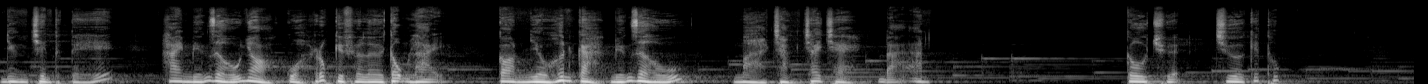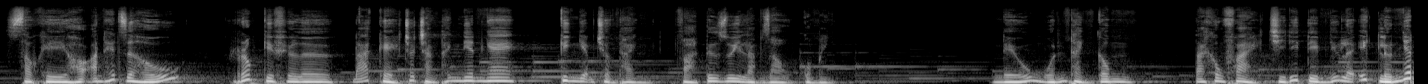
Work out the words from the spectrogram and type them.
nhưng trên thực tế, hai miếng dưa hấu nhỏ của Rockefeller cộng lại còn nhiều hơn cả miếng dưa hấu mà chàng trai trẻ đã ăn. Câu chuyện chưa kết thúc. Sau khi họ ăn hết dưa hấu, Rockefeller đã kể cho chàng thanh niên nghe kinh nghiệm trưởng thành và tư duy làm giàu của mình. Nếu muốn thành công, ta không phải chỉ đi tìm những lợi ích lớn nhất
